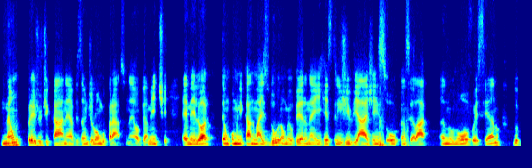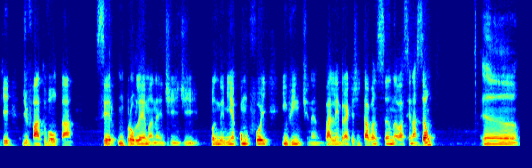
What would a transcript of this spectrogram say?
não prejudicar né, a visão de longo prazo. Né? Obviamente, é melhor ter um comunicado mais duro, ao meu ver, né, e restringir viagens ou cancelar ano novo esse ano, do que, de fato, voltar ser um problema né, de, de pandemia como foi em 20. Né? Vale lembrar que a gente está avançando na vacinação uh,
